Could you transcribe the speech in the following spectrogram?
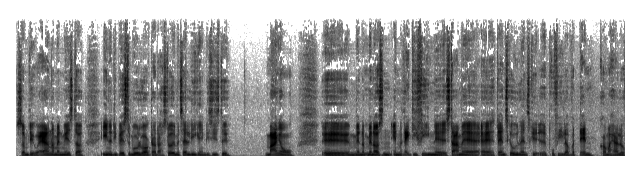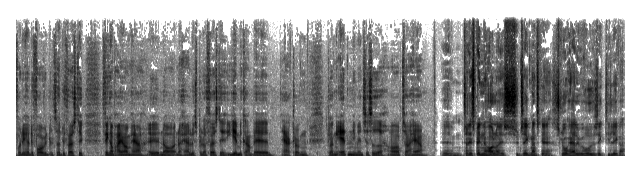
som det jo er, når man mister en af de bedste målvogtere, der har stået i Metalligaen de sidste mange år øh, men, men også en, en rigtig fin øh, stamme af, af danske og udenlandske øh, profiler. Hvordan kommer Herlev fra det her? Det får vi altså det første fingerpege om her, øh, når, når Herlev spiller første hjemmekamp øh, her klokken, klokken 18, imens jeg sidder og optager her. Øh, så det er spændende hold, og jeg synes ikke, man skal slå Herlev i hovedet, hvis ikke de ligger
